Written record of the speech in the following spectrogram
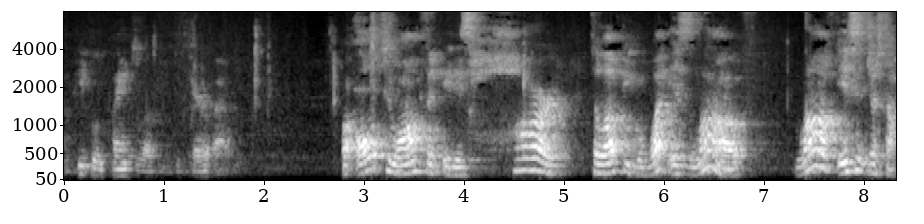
with people who claim to love you, who care about you. But all too often, it is hard to love people. What is love? Love isn't just a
